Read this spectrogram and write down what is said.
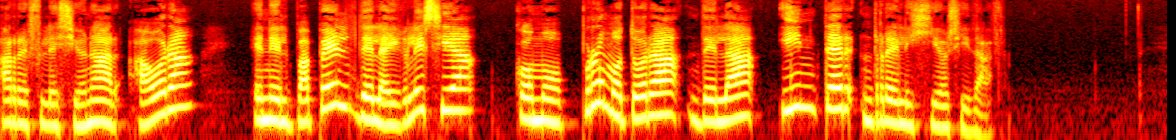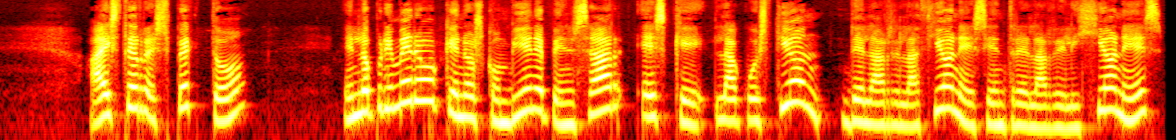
a reflexionar ahora en el papel de la Iglesia como promotora de la interreligiosidad. A este respecto, en lo primero que nos conviene pensar es que la cuestión de las relaciones entre las religiones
